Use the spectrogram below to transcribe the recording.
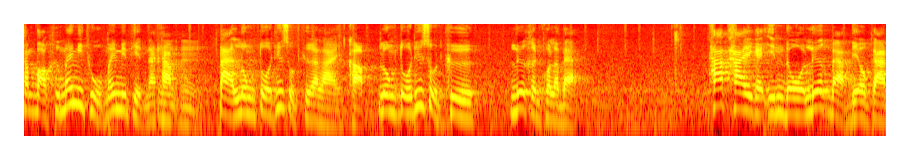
คำตอบคือไม่มีถูกไม่มีผิดนะครับอืมแต่ลงตัวที่สุดคืออะไรครับลงตัวที่สุดคือเลือกกันคนละแบบ ถ้าไทยกับอินโดเลือกแบบเดียวกัน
